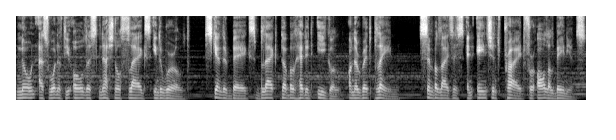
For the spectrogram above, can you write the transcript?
Known as one of the oldest national flags in the world, Skanderbeg's black double-headed eagle on a red plain symbolizes an ancient pride for all Albanians.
